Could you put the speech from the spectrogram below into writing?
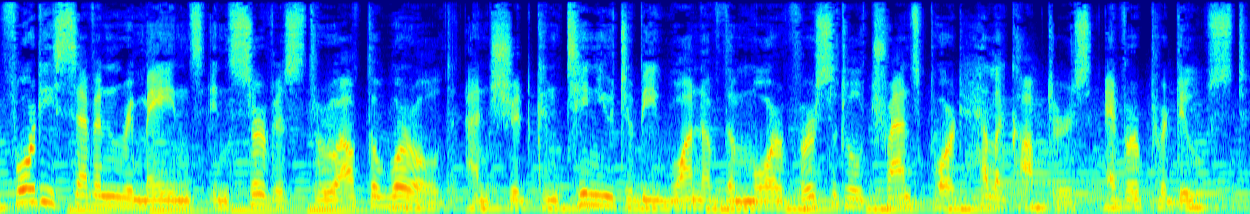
CH-47 remains in service throughout the world and should continue to be one of the more versatile transport helicopters ever produced.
